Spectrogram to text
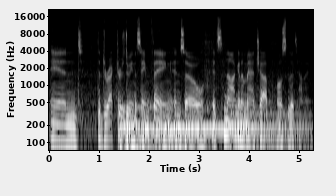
and the director is doing the same thing and so it's not going to match up most of the time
